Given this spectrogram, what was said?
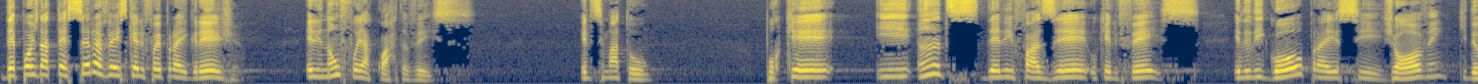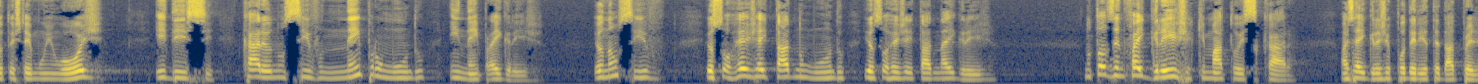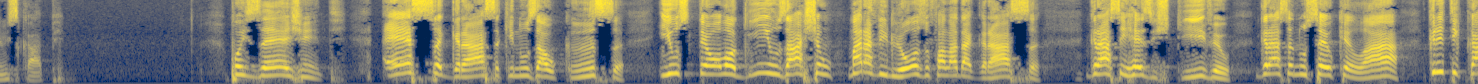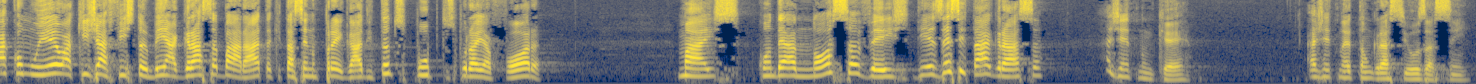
Depois da terceira vez que ele foi para a igreja, ele não foi a quarta vez. Ele se matou. Porque, e antes dele fazer o que ele fez, ele ligou para esse jovem que deu testemunho hoje e disse: Cara, eu não sirvo nem para o mundo e nem para a igreja. Eu não sirvo. Eu sou rejeitado no mundo e eu sou rejeitado na igreja. Não estou dizendo que foi a igreja que matou esse cara mas a igreja poderia ter dado para ele um escape. Pois é, gente, essa graça que nos alcança, e os teologuinhos acham maravilhoso falar da graça, graça irresistível, graça não sei o que lá, criticar como eu aqui já fiz também a graça barata que está sendo pregada em tantos púlpitos por aí afora. Mas, quando é a nossa vez de exercitar a graça, a gente não quer a gente não é tão gracioso assim.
